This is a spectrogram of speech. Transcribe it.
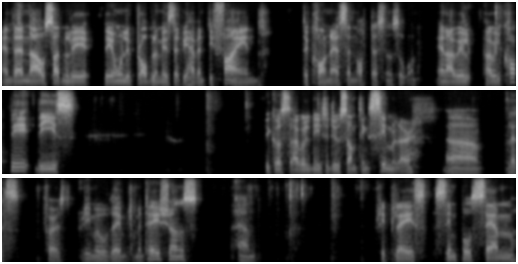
And then now suddenly the only problem is that we haven't defined the con s and not s and so on. And I will I will copy these because I will need to do something similar. Uh, let's first remove the implementations and replace simple sem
